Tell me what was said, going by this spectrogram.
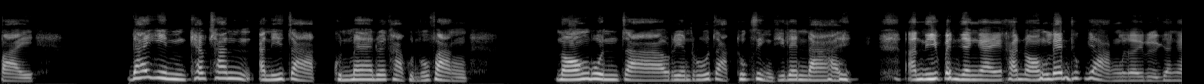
ไป ได้ยินแคปชั่นอันนี้จากคุณแม่ด้วยค่ะ คุณผู้ฟัง น้องบุญจะเรียนรู้จากทุกสิ่งที่เล่นได้ อันนี้เป็นยังไงคะ น้องเล่นทุกอย่างเลยหรือยังไง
